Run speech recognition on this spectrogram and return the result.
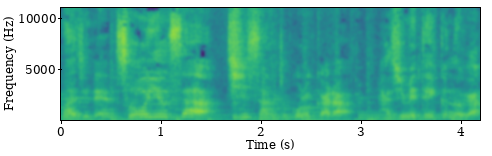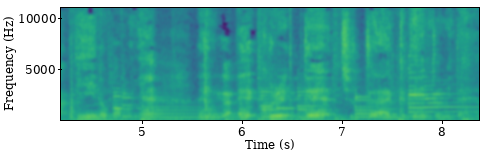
マジで。そういうさ小さなところから始めていくのがいいのかもね。なんか「えこれってちょっとなんかデートみたいな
